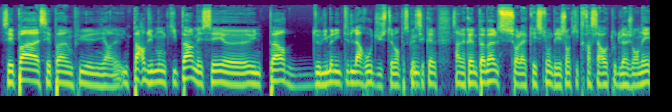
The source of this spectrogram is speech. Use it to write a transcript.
c'est pas c'est pas non plus une part du monde qui parle, mais c'est euh, une part de l'humanité de la route justement parce que Mm. c'est quand même ça revient quand même pas mal sur la question des gens qui tracent la route toute la journée.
